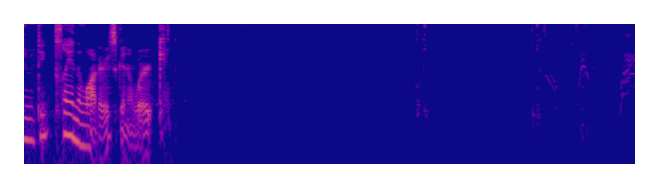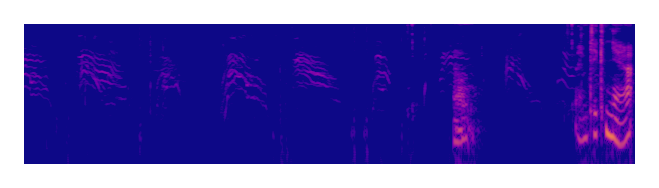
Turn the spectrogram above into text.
I don't think play in the water is gonna work. Oh. I'm taking a nap.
